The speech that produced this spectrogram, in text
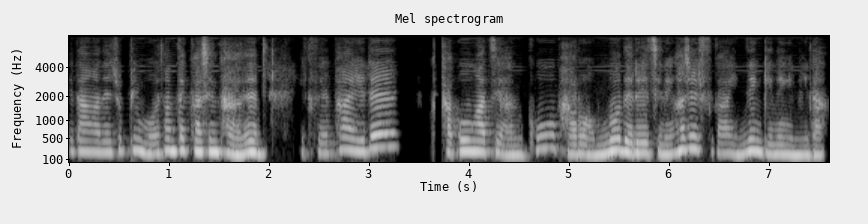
해당하는 쇼핑몰 선택하신 다음 엑셀 파일을 가공하지 않고 바로 업로드를 진행하실 수가 있는 기능입니다.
